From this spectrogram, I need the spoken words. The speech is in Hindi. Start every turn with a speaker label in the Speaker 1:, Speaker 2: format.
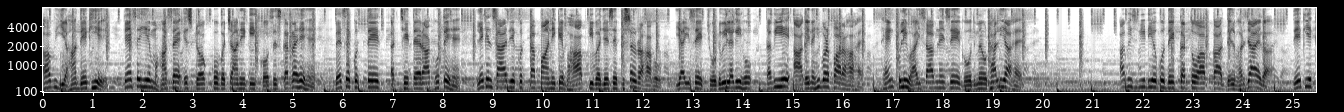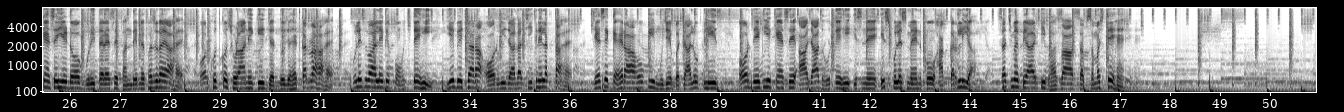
Speaker 1: अब यहाँ देखिए, कैसे ये महाशय इस डॉग को बचाने की कोशिश कर रहे हैं। वैसे कुत्ते अच्छे तैराक होते हैं, लेकिन शायद ये कुत्ता पानी के भाप की वजह से फिसल रहा हो, या इसे चोट भी लगी हो, तभी ये आगे नहीं बढ़ पा रहा है। थैंकफुली भाई साहब ने इसे गोद में उठा लिया है। अब इस वीडियो को देखकर तो आपका दिल भर जाएगा। देखिए कैसे ये डॉग बुरी तरह से फंदे में फंस गया है। और खुद को छुड़ाने की जद्दोजहद कर रहा है। पुलिस वाले के पहुँचते ही ये बेचारा और भी ज़्यादा चीखने लगता है। जैसे कह रहा हो कि मुझे बचा लो प्लीज़ और देखिए कैसे आज़ाद होते ही इसने इस पुलिसमैन को हक कर लिया। सच में प्यार की भाषा सब समझते हैं।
